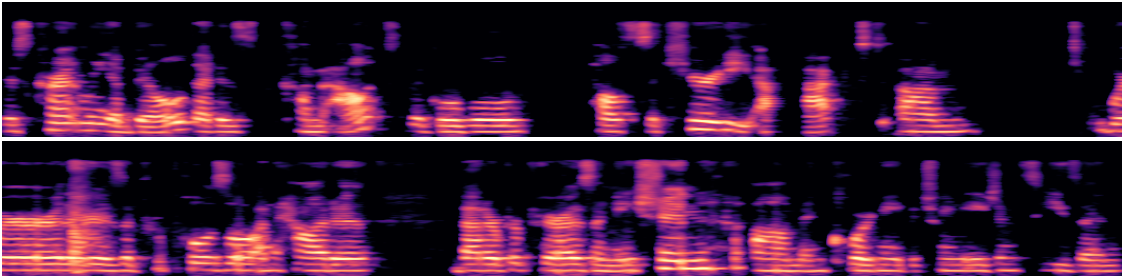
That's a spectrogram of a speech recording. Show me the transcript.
There's currently a bill that has come out, the Global Health Security Act, um, where there is a proposal on how to better prepare as a nation um, and coordinate between agencies and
